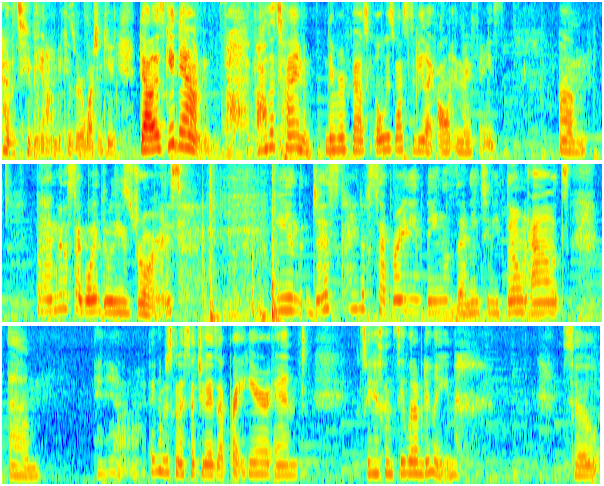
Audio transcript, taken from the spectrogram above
I have the TV on because we are watching TV. Dallas, get down. All the time. Never fails. He always wants to be like all in my face. Um, but I'm going to start going through these drawers and just kind of separating things that need to be thrown out. Um, and yeah, I think I'm just going to set you guys up right here and so you guys can see what I'm doing. So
